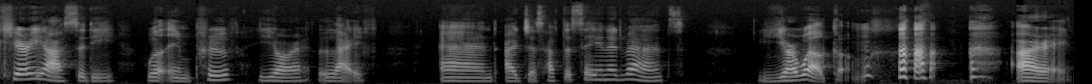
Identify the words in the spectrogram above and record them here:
curiosity will improve your life. And I just have to say in advance, you're welcome. All right.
